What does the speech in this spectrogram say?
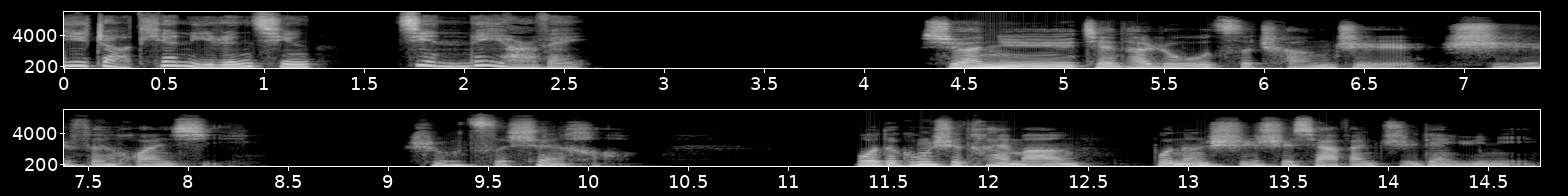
依照天理人情，尽力而为。玄女见他如此诚挚，十分欢喜。如此甚好。我的公事太忙，不能时时下凡指点于你。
